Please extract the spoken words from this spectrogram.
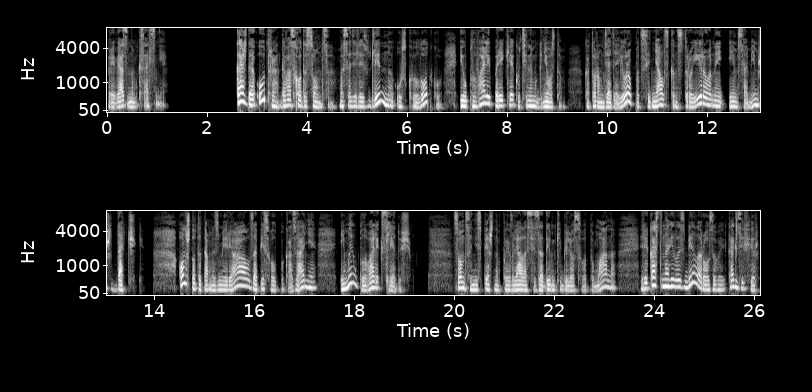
привязанным к сосне. Каждое утро до восхода солнца мы садились в длинную узкую лодку и уплывали по реке к утиным гнездам, которым дядя Юра подсоединял сконструированные им самим же датчики. Он что-то там измерял, записывал показания, и мы уплывали к следующему. Солнце неспешно появлялось из-за дымки белесого тумана, река становилась бело-розовой, как зефир.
